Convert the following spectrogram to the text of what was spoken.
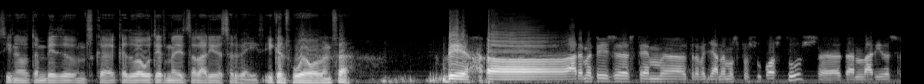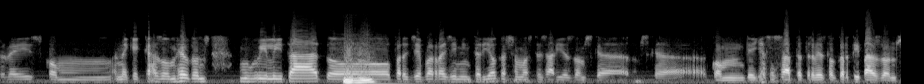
sinó també doncs, que, que dueu a terme des de l'àrea de serveis i que ens pugueu avançar. Bé, uh, ara mateix estem uh, treballant amb els pressupostos, uh, tant l'àrea de serveis com, en aquest cas el meu, doncs, mobilitat o, uh mhm. -huh. per exemple, règim interior, que són les tres àrees doncs, que, doncs, que com ja se sap, a través del cartipàs, doncs,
